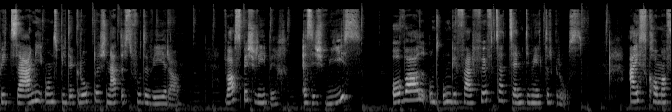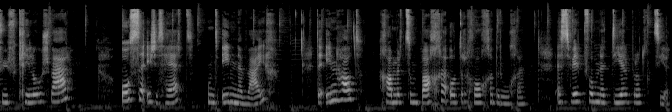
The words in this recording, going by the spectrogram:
bin 10 und bei der Gruppe Schnetters von der Vera. Was beschreibe ich? Es ist weiß, oval und ungefähr 15 cm groß. 1,5 Kilo schwer. Außen ist es hart und innen weich. Der Inhalt kann man zum Backen oder Kochen brauchen. Es wird von einem Tier produziert.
